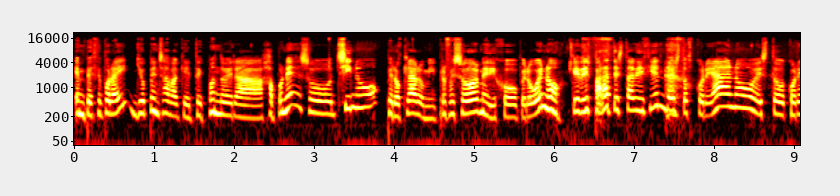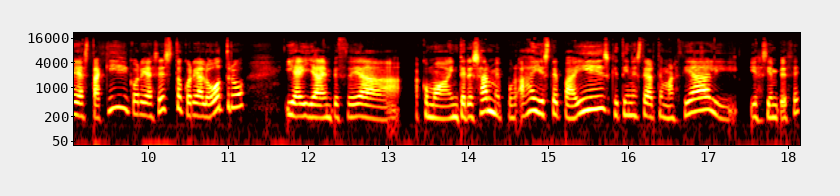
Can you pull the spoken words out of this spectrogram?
empecé por ahí. Yo pensaba que taekwondo era japonés o chino, pero claro, mi profesor me dijo, pero bueno, qué disparate está diciendo, esto es coreano, esto Corea está aquí, Corea es esto, Corea lo otro. Y ahí ya empecé a, como a interesarme por, ay, este país que tiene este arte marcial y, y así empecé.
